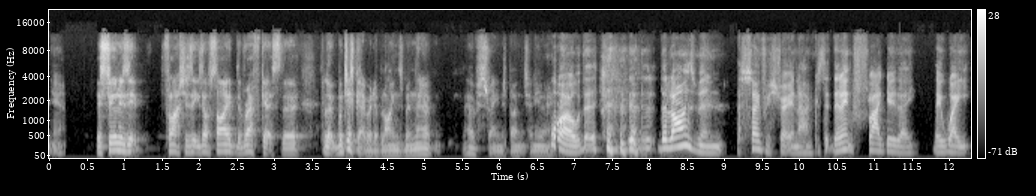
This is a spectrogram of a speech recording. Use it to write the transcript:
Yeah. As soon as it flashes that he's offside, the ref gets the look. We'll just get rid of linesmen. They're they're a strange bunch anyway. Well, the, the, the linesmen are so frustrating now because they don't flag, do they? They wait.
